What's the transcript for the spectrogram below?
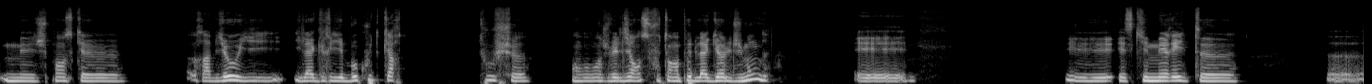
Mais je pense que Rabiot, il, a grillé beaucoup de cartouches, euh, en, je vais le dire, en se foutant un peu de la gueule du monde. Et est-ce qu'il mérite euh, euh,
